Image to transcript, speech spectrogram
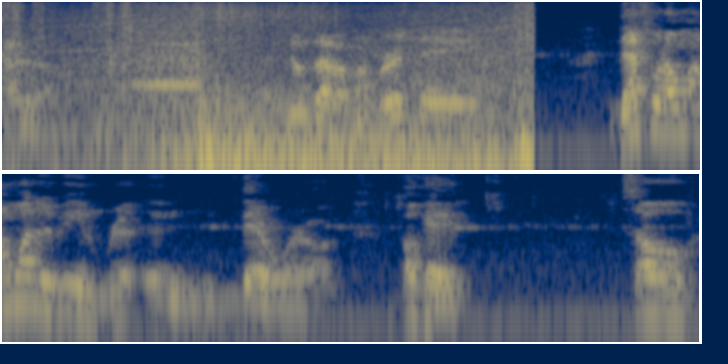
I don't know. It comes out on my birthday. That's what I want. I wanted to be in real, in their world. Okay, so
